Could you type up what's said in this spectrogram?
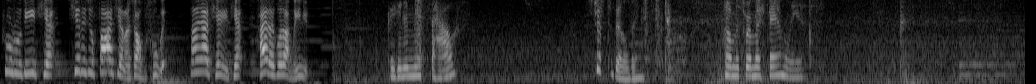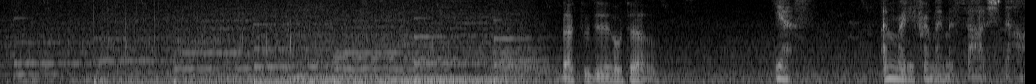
入住第一天，妻子就发现了丈夫出轨，搬家前一天还得勾搭美女。 Are you gonna miss the house? It's just a building. Home is where my family is. Back to the hotel. Yes. I'm ready for my massage now.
